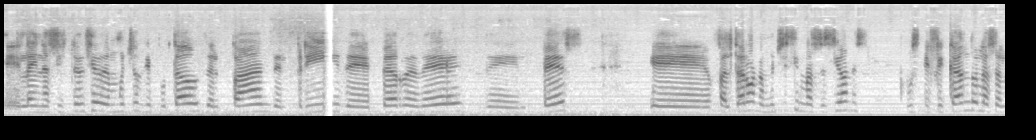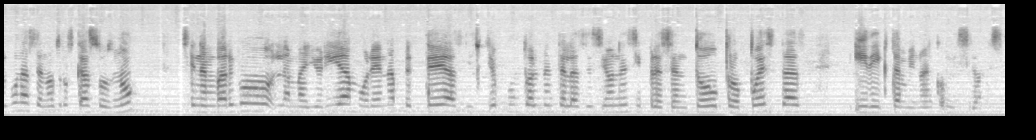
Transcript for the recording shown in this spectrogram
eh, la inasistencia de muchos diputados del PAN, del PRI, de PRD, del PES, faltaron a muchísimas sesiones, justificándolas algunas, en otros casos no. Sin embargo, la mayoría morena PT asistió puntualmente a las sesiones y presentó propuestas y dictaminó en comisiones.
